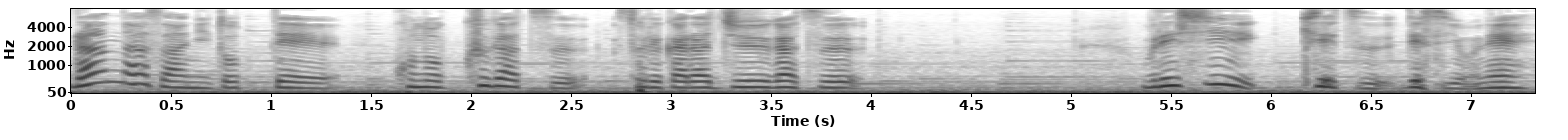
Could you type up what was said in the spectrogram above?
ランナーさんにとってこの9月それから10月嬉しい季節ですよね。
